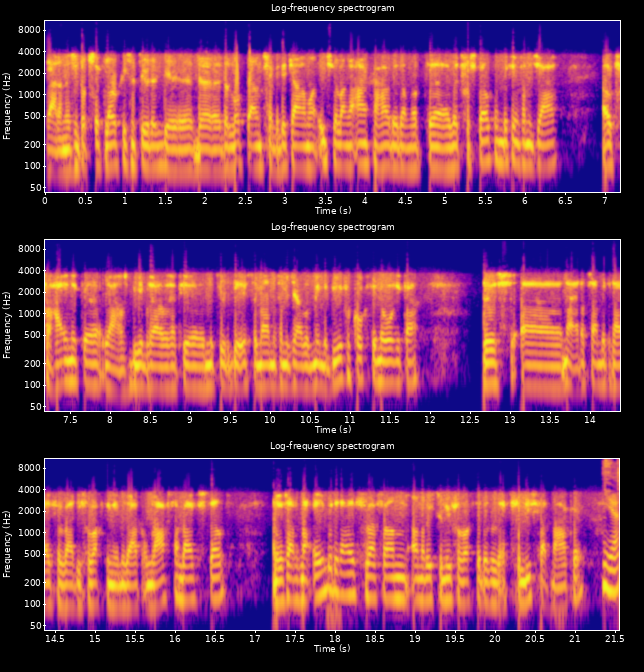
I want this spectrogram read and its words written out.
ja, dan is het op zich logisch natuurlijk. De, de, de lockdowns hebben dit jaar allemaal ietsje langer aangehouden dan wat werd voorspeld in het begin van het jaar. Ook voor Heineken, ja, als bierbrouwer heb je natuurlijk de eerste maanden van het jaar wat minder bier verkocht in de horeca. Dus uh, nou ja, dat zijn bedrijven waar die verwachtingen inderdaad omlaag zijn bijgesteld. er is eigenlijk maar één bedrijf waarvan analisten nu verwachten dat het echt verlies gaat maken. Ja.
